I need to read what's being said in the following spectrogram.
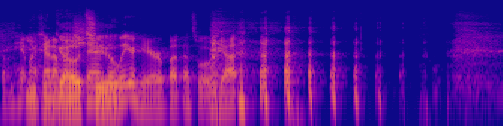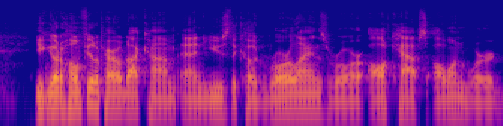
Don't hit my you head can on go my chandelier to... here, but that's what we got. you can go to homefieldapparel.com and use the code ROARLIONS ROAR, all caps, all one word,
